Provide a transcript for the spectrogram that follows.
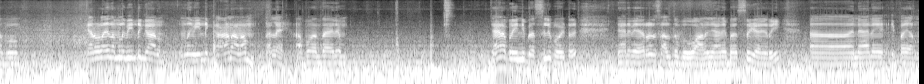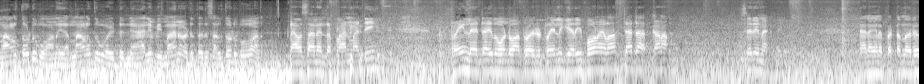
അപ്പോൾ കരോളയെ നമ്മൾ വീണ്ടും കാണും. നമ്മൾ വീണ്ടും കാണണം അല്ലേ? അപ്പോൾ എന്തായാലും ഞാനപ്പോൾ ഇനി ബസ്സിൽ പോയിട്ട് ഞാൻ വേറൊരു സ്ഥലത്ത് പോവാണ്. ഞാൻ ബസ് കയറി ഞാൻ ഇപ്പം എറണാകുളത്തോട്ട് പോവാണ്. എറണാകുളത്ത് പോയിട്ട് ഞാൻ വിമാനം എടുത്ത് ഒരു സ്ഥലത്തോട്ട് പോവാണ്. അവസാനം എന്റെ പ്ലാൻ മാറ്റി. ട്രെയിൻ ലേറ്റ് ആയതുകൊണ്ട് മാത്രം ഒരു ട്രെയിനിൽ കയറി പോണേടാ. ടാറ്റ കാണാം. ശരി എന്നെ ഞാനങ്ങനെ പെട്ടെന്നൊരു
